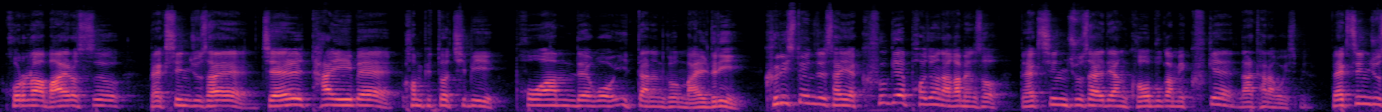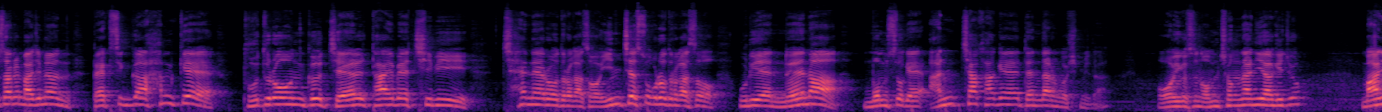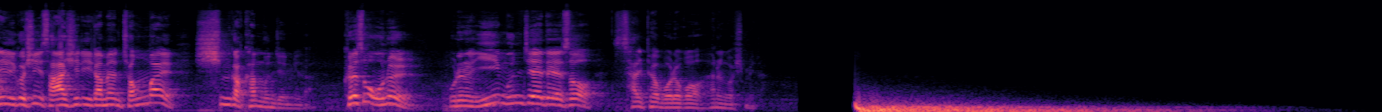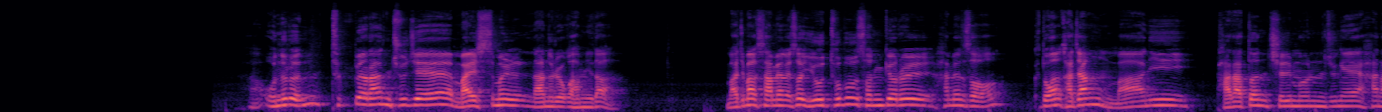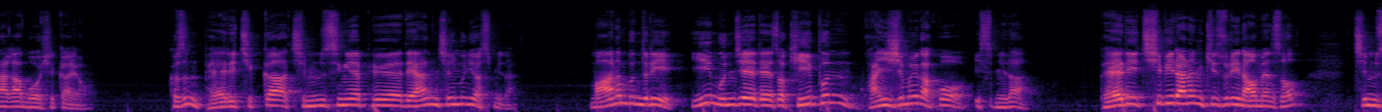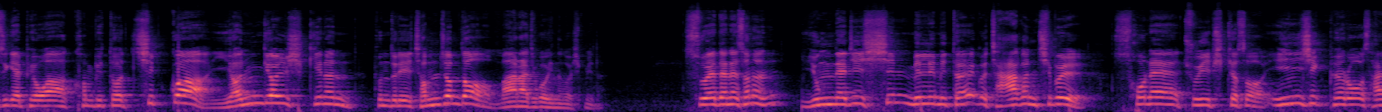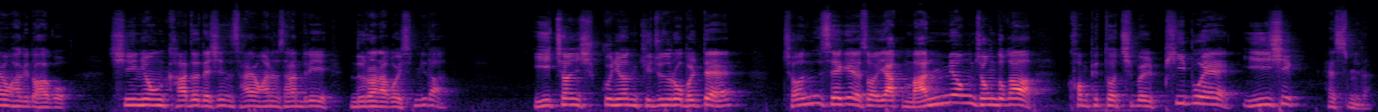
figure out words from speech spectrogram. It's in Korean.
코로나 바이러스 백신 주사에 젤 타입의 컴퓨터 칩이 포함되고 있다는 그 말들이 그리스도인들 사이에 크게 퍼져나가면서 백신 주사에 대한 거부감이 크게 나타나고 있습니다. 백신 주사를 맞으면 백신과 함께 부드러운 그 젤 타입의 칩이 체내로 들어가서 인체 속으로 들어가서 우리의 뇌나 몸속에 안착하게 된다는 것입니다. 어, 이것은 엄청난 이야기죠? 만일 이것이 사실이라면 정말 심각한 문제입니다. 그래서 오늘 우리는 이 문제에 대해서 살펴보려고 하는 것입니다. 아, 오늘은 특별한 주제의 말씀을 나누려고 합니다. 마지막 사명에서 유튜브 선교를 하면서 그동안 가장 많이 받았던 질문 중에 하나가 무엇일까요? 그것은 베리칩과 짐승의 표에 대한 질문이었습니다. 많은 분들이 이 문제에 대해서 깊은 관심을 갖고 있습니다. 베리칩이라는 기술이 나오면서 짐승의 표와 컴퓨터 칩과 연결시키는 분들이 점점 더 많아지고 있는 것입니다. 스웨덴에서는 6 내지 10mm의 그 작은 칩을 손에 주입시켜서 인식표로 사용하기도 하고 신용카드 대신 사용하는 사람들이 늘어나고 있습니다. 2019년 기준으로 볼 때 전 세계에서 약 만 명 정도가 컴퓨터 칩을 피부에 이식했습니다.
